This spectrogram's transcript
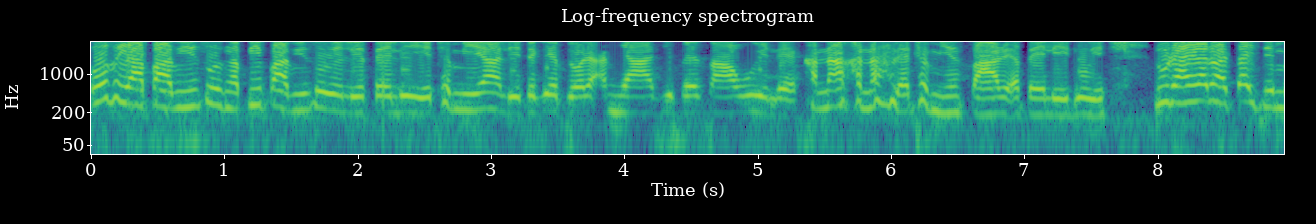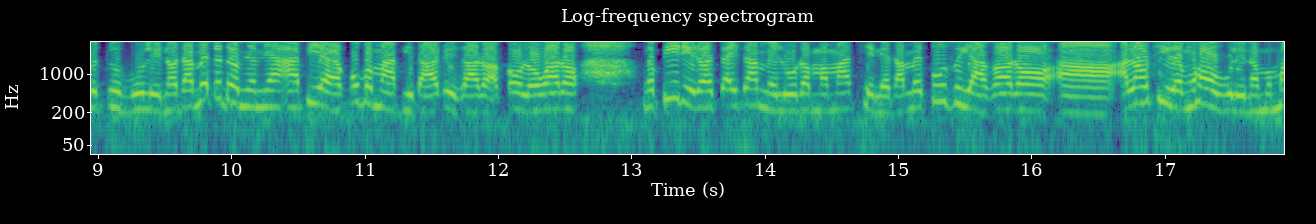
တိုးစရာပါပြီးဆိုငပိပါပြီးဆိုရင်လေအသေးလေးရေထမင်းကလေတကယ်ပြောတယ်အများကြီးပဲစားဝင်တယ်ခဏခဏလည်းထမင်းစားတယ်အသေးလေးတို့ရေလူတိုင်းကတော့ကြိုက်ခြင်းမတူဘူးလေနော်ဒါပေမဲ့တော်တော်များများအပြည့်ကကိုယ့်ဗမာပြည်သားတွေကတော့အကုန်လုံးကတော့ငပိတွေတော့ကြိုက်ကြမယ်လို့တော့မမထင်တယ်ဒါပေမဲ့တိုးစရာကတော့အာအလောက်ထိလည်းမဟုတ်ဘူးလေနော်မမ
